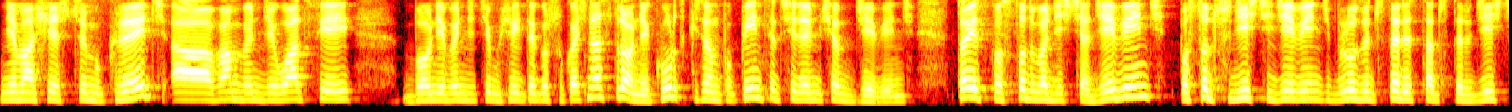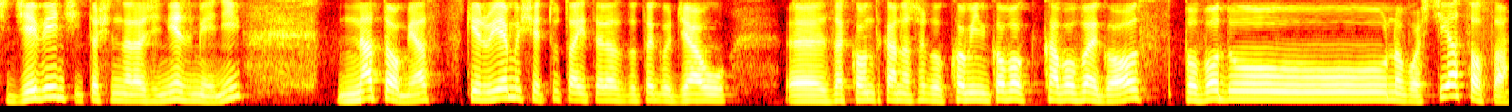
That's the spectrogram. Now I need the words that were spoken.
nie ma się z czym kryć, a wam będzie łatwiej bo nie będziecie musieli tego szukać na stronie. Kurtki są po 579, to jest po 129, po 139, bluzy 449 i to się na razie nie zmieni. Natomiast skierujemy się tutaj teraz do tego działu e, zakątka naszego kominkowo-kawowego z powodu nowości Asosa.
